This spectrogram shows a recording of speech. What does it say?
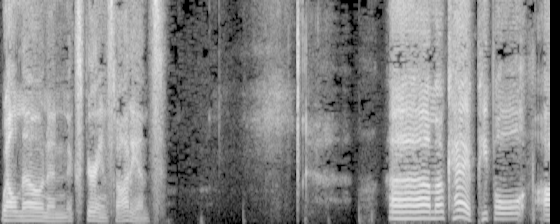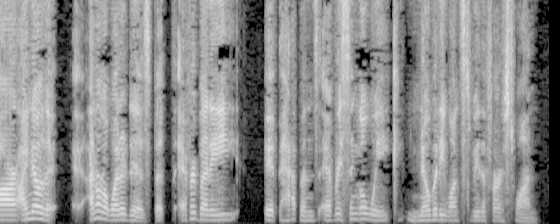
well-known and experienced audience. Um, okay, people are, I know that, I don't know what it is, but everybody, it happens every single week. Nobody wants to be the first one.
